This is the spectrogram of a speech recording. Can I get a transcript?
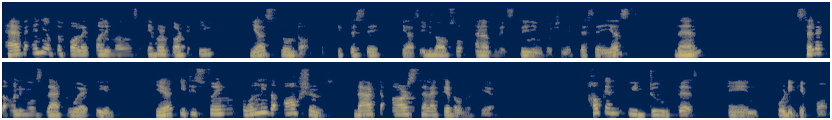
have any of the following animals ever got ill? Yes, no, don't. If they say yes, it is also another screening question. If they say yes, then select the animals that were ill. Here it is showing only the options that are selected over here. How can we do this in ODK form?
